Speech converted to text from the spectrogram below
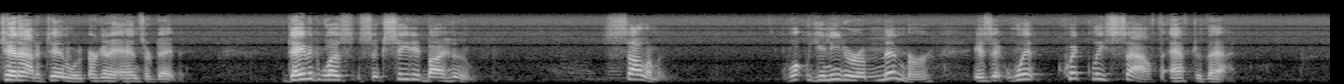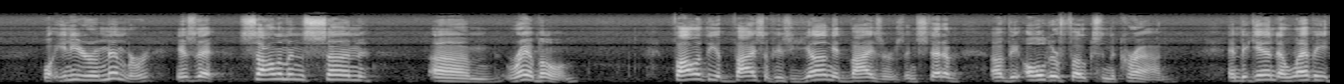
10 out of 10 are going to answer David. David was succeeded by whom? Solomon. What you need to remember is it went quickly south after that. What you need to remember is that Solomon's son um, Rehoboam followed the advice of his young advisors instead of, of the older folks in the crowd and began to levy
